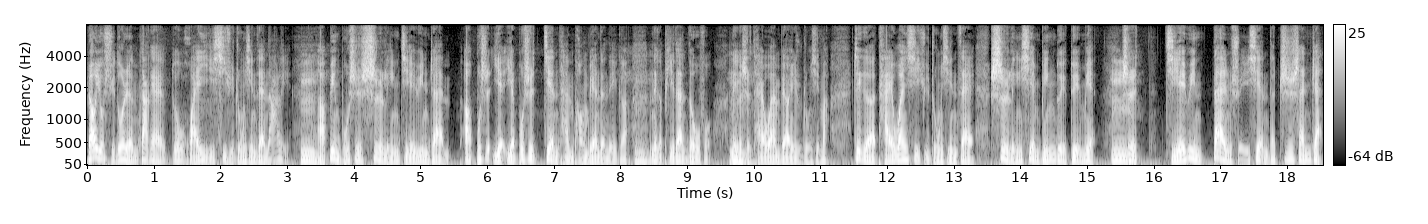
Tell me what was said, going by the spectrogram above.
然后有许多人大概都怀疑戏曲中心在哪里，嗯啊，并不是士林捷运站啊，不是也也不是剑潭旁边的那个、嗯、那个皮蛋豆腐，那个是台湾表演艺术中心嘛。这个台湾戏曲中心在士林宪兵队对面，嗯、是捷运淡水线的芝山站。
